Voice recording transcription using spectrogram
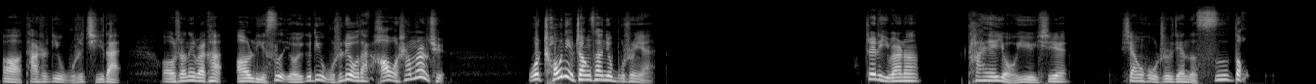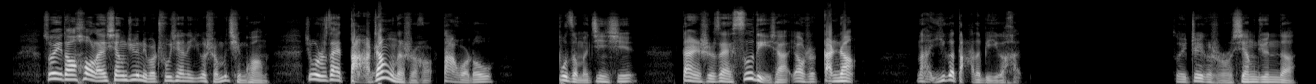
啊，他是第五十七代。我上那边看啊，李四有一个第五十六代。好，我上那儿去。我瞅你张三就不顺眼。这里边呢，他也有一些相互之间的私斗。所以到后来，湘军里边出现了一个什么情况呢？就是在打仗的时候，大伙都不怎么尽心，但是在私底下要是干仗，那一个打的比一个狠。所以这个时候，湘军的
